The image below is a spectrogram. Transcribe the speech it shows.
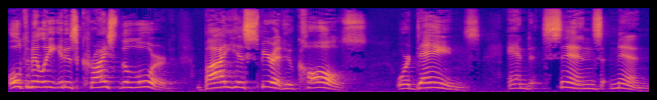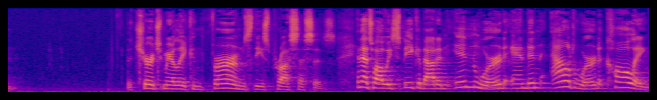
Ultimately, it is Christ the Lord, by his Spirit, who calls, ordains, and sends men. The church merely confirms these processes. And that's why we speak about an inward and an outward calling.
